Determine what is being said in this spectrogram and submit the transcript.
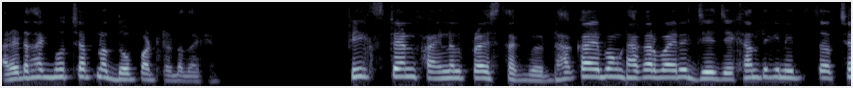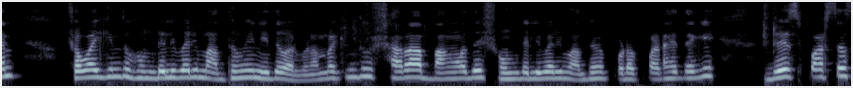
আর এটা থাকবে হচ্ছে আপনার দোপাট্টাটা দেখেন। ফিক্সড অ্যান্ড ফাইনাল প্রাইস থাকবে। ঢাকা এবং ঢাকার বাইরে যে যেখান থেকে নিতে চাচ্ছেন, সবাই কিন্তু হোম ডেলিভারি মাধ্যমেই নিতে পারবেন। আমরা কিন্তু সারা বাংলাদেশ হোম ডেলিভারির মাধ্যমে প্রোডাক্ট পাঠাই থাকি। ড্রেস পারচেস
